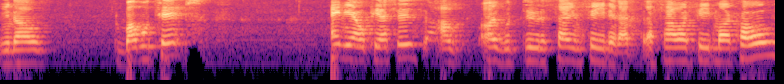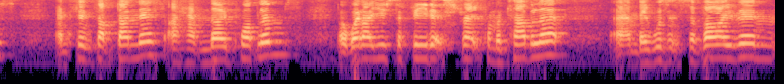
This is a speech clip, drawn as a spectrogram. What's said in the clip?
You know, bubble tips any LPSs, I, I would do the same feeding. I, that's how I feed my corals. And since I've done this, I have no problems. But when I used to feed it straight from a tablet, and they wasn't surviving,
